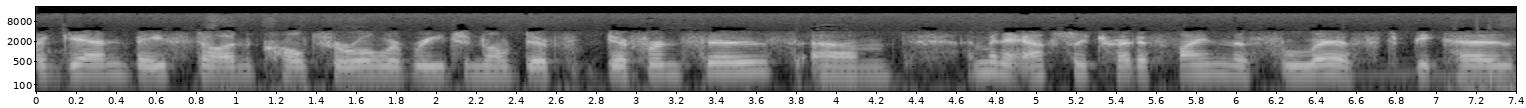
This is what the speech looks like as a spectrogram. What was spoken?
again based on cultural or regional dif- differences. Um, I'm going to actually try to find this list because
